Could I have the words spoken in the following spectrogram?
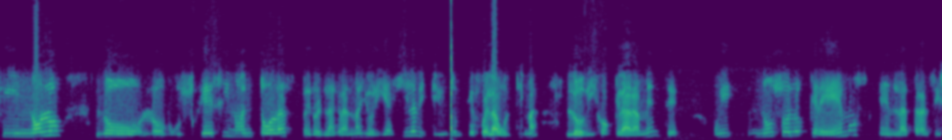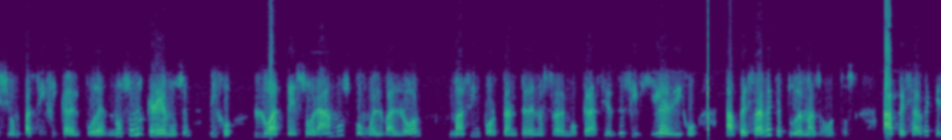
si no lo lo, lo busqué, si no en todas, pero en la gran mayoría, Hillary Clinton, que fue la última, lo dijo claramente. no solo creemos en la transición pacífica del poder, no solo creemos, ¿eh? dijo, lo atesoramos como el valor más importante de nuestra democracia. Es decir, Hillary dijo, a pesar de que tuve más votos, a pesar de que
